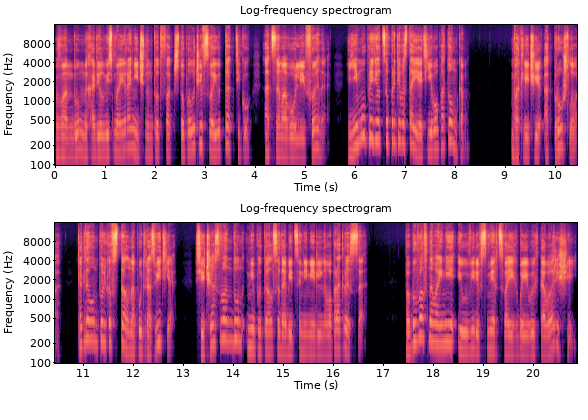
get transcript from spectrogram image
Ван Дун находил весьма ироничным тот факт, что, получив свою тактику от самого Ли Фэна, ему придется противостоять его потомкам. В отличие от прошлого, когда он только встал на путь развития, сейчас Ван Дун не пытался добиться немедленного прогресса. Побывав на войне и увидев смерть своих боевых товарищей,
